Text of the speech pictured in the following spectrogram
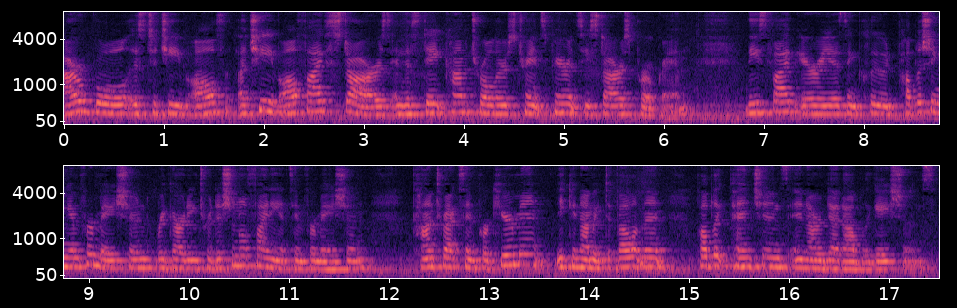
Our goal is to achieve all, achieve all five stars in the State Comptroller's Transparency Stars program. These five areas include publishing information regarding traditional finance information, contracts and procurement, economic development, public pensions, and our debt obligations.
